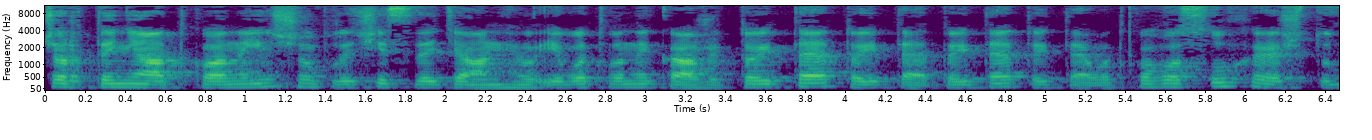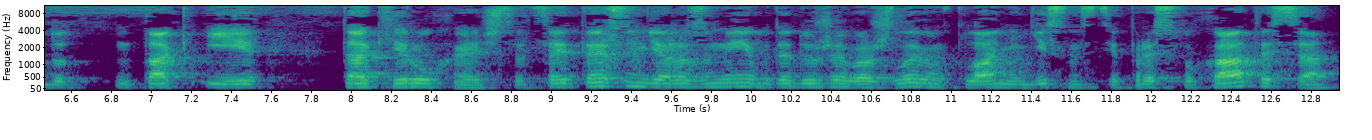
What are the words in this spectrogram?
чортенятко, а на іншому плечі сидить ангел. І от вони кажуть: той те, той те, той те, той те. От кого слухаєш, то так і так і рухаєшся. Цей тиждень, я розумію, буде дуже важливим в плані дійсності прислухатися,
